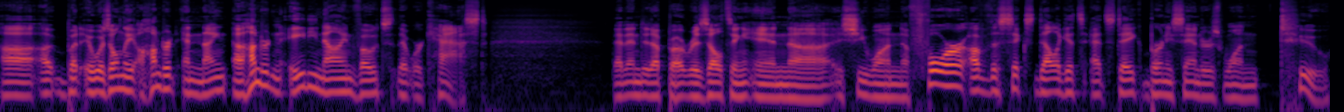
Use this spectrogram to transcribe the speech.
Uh, uh, but it was only 109, 189 votes that were cast. That ended up uh, resulting in uh, she won four of the six delegates at stake. Bernie Sanders won two.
